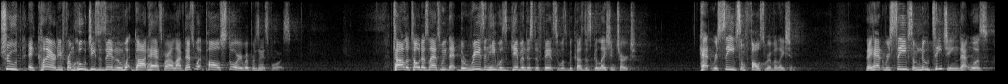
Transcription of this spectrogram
truth and clarity from who Jesus is and what God has for our life. That's what Paul's story represents for us. Tyler told us last week that the reason he was given this defense was because this Galatian church had received some false revelation. They had received some new teaching that was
